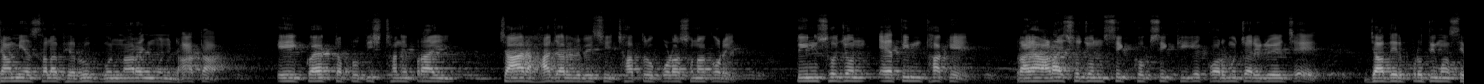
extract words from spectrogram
জামিয়া সালাফিয়া রূপগঞ্জ নারায়ণগঞ্জ ঢাকা। এই কয়েকটা প্রতিষ্ঠানে প্রায় চার হাজারের বেশি ছাত্র পড়াশোনা করে। তিনশো জন এতিম থাকে, প্রায় আড়াইশো জন শিক্ষক, শিক্ষিকা, কর্মচারী রয়েছে, যাদের প্রতি মাসে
